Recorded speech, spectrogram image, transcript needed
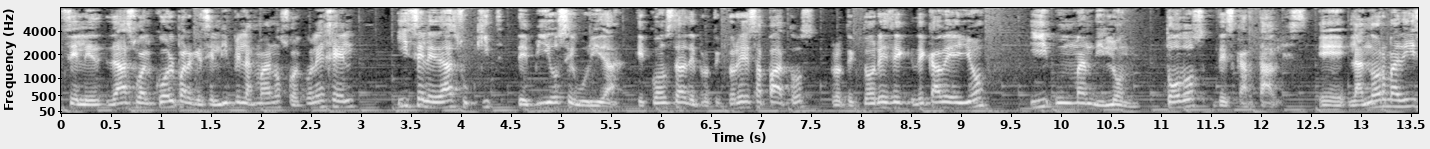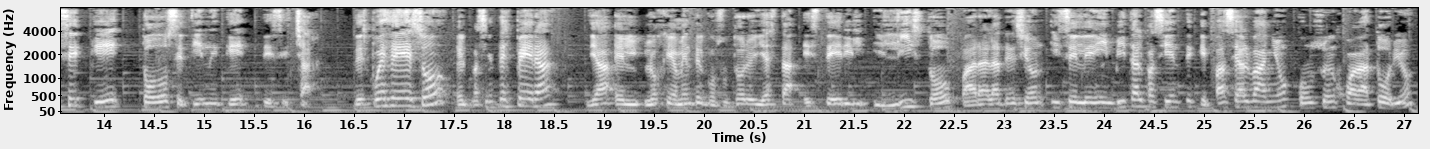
se le da su alcohol para que se limpie las manos, su alcohol en gel, y se le da su kit de bioseguridad, que consta de protectores de zapatos, protectores de, cabello y un mandilón, todos descartables. Eh, la norma dice que todo se tiene que desechar. Después de eso, el paciente espera ya el, lógicamente el consultorio ya está estéril y listo para la atención y se le invita al paciente que pase al baño con su enjuagatorio,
